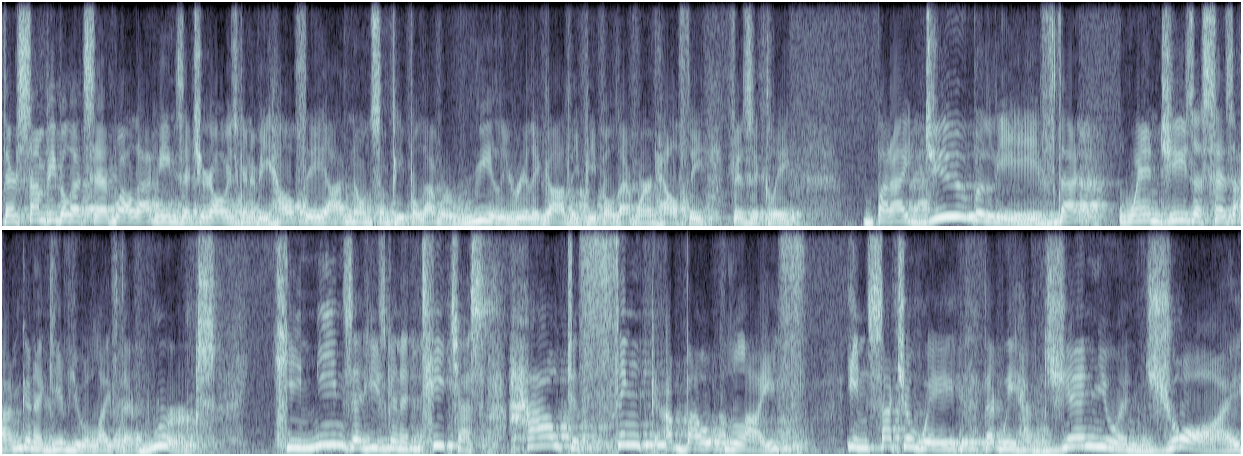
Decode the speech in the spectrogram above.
There's some people that said, well, that means that you're always going to be healthy. I've known some people that were really, really godly people that weren't healthy physically. But I do believe that when Jesus says, I'm going to give you a life that works, he means that he's going to teach us how to think about life in such a way that we have genuine joy,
